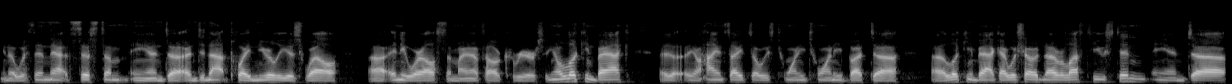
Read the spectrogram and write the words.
you know, within that system, and uh, and did not play nearly as well uh, anywhere else in my NFL career. So you know, looking back, uh, you know, hindsight's always 2020. But uh, uh, looking back, I wish I would never left Houston. And uh,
